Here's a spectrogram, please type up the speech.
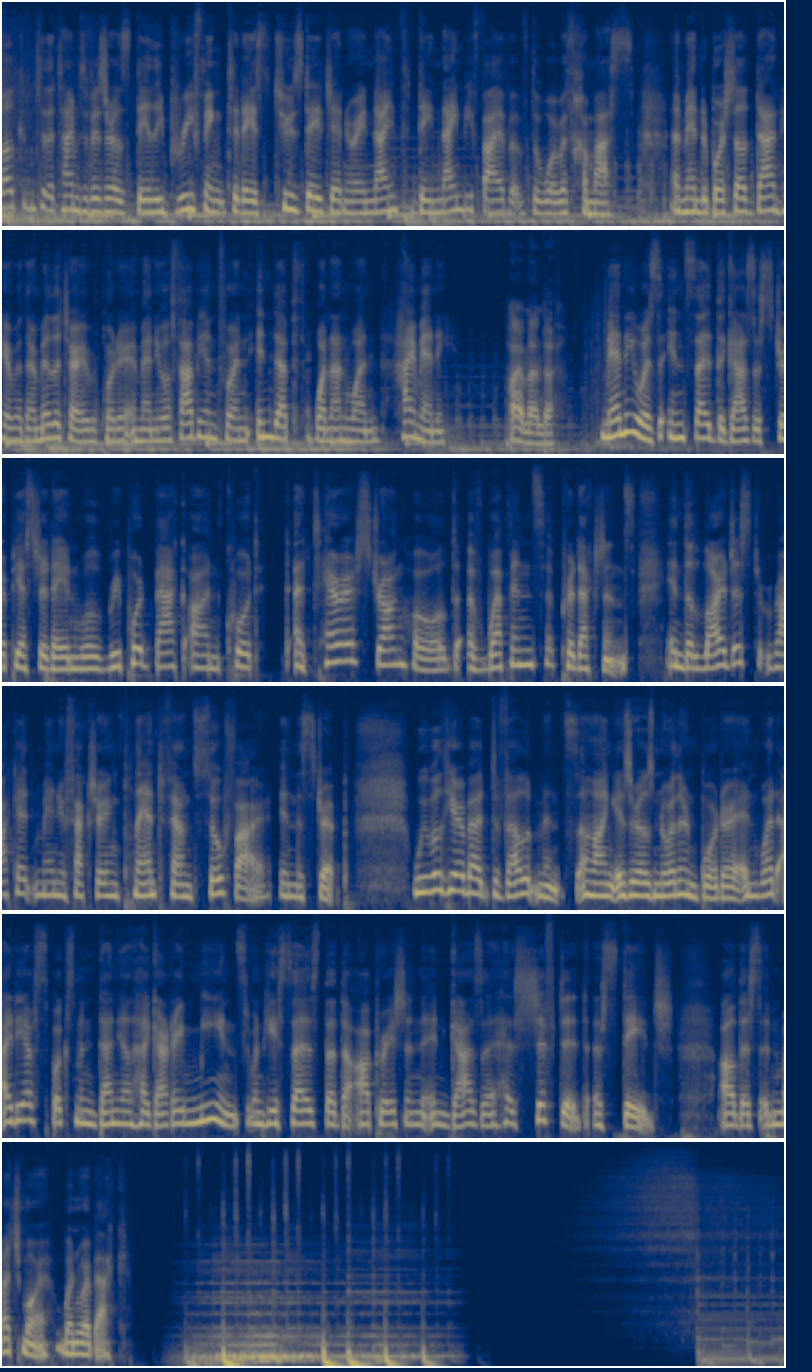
Welcome to the Times of Israel's daily briefing. Today is Tuesday, January 9th, day 95 of the war with Hamas. Amanda Borschel Dan here with our military reporter Emanuel Fabian for an in depth one on one. Hi, Manny. Hi, Amanda. Manny was inside the Gaza Strip yesterday and will report back on, quote, a terror stronghold of weapons productions in the largest rocket manufacturing plant found so far in the Strip. We will hear about developments along Israel's northern border and what IDF spokesman Daniel Hagari means when he says that the operation in Gaza has shifted a stage. All this and much more when we're back.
